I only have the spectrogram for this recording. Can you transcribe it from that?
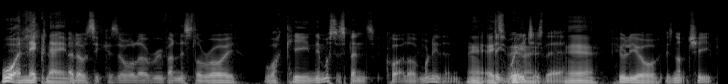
What a nickname. And obviously Cazorla, Ruud van Nistelrooy, Joaquin. They must have spent quite a lot of money then. Yeah, Big 80 million. wages there. Yeah. Julio is not cheap.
